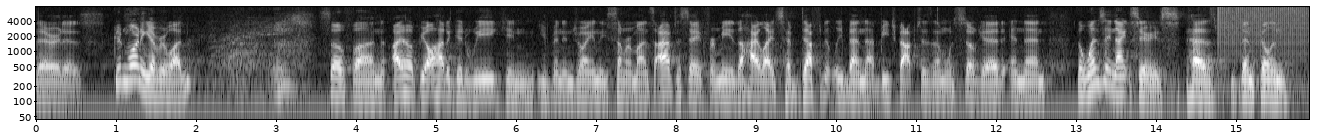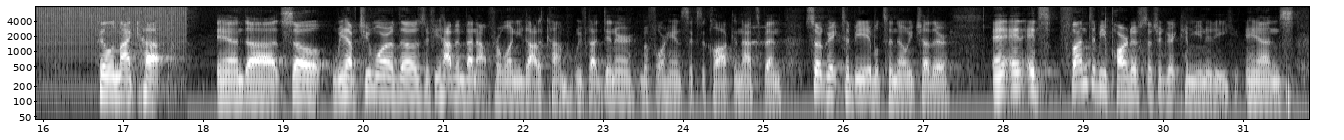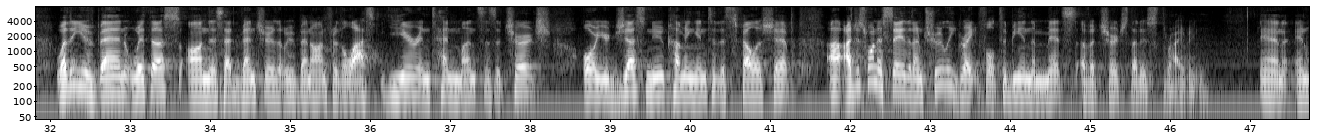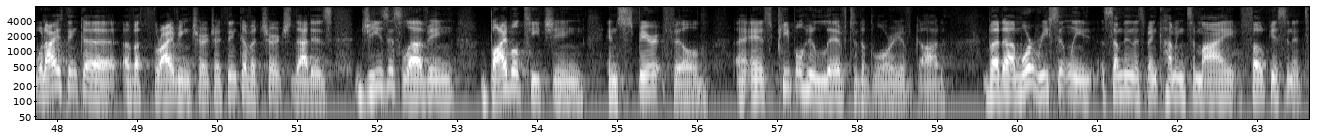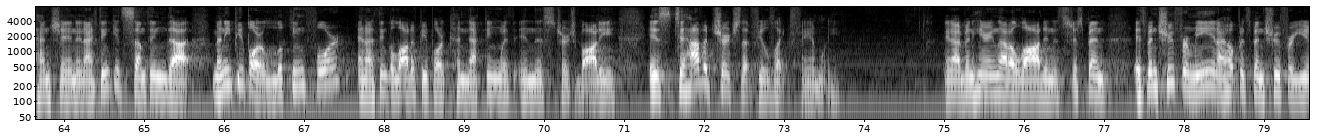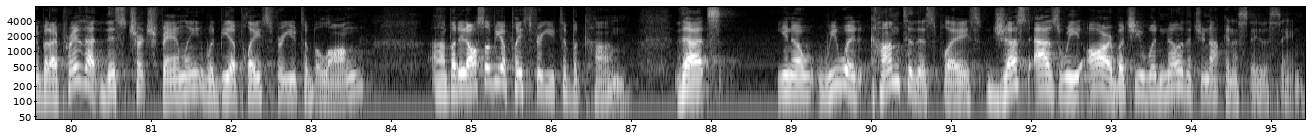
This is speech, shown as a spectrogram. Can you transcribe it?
There it is. Good morning, everyone. so fun. I hope you all had a good week and you've been enjoying these summer months. I have to say, for me, the highlights have definitely been that beach baptism was so good, and then the Wednesday night series has been filling filling my cup. And uh, so we have two more of those. If you haven't been out for one, you got to come. We've got dinner beforehand, six o'clock, and that's been so great to be able to know each other and, and, it's fun to be part of such a great community. And whether you've been with us on this adventure that we've been on for the last year and 10 months as a church, or you're just new coming into this fellowship, uh, I just want to say that I'm truly grateful to be in the midst of a church that is thriving. And, and what I think uh, of a thriving church, I think of a church that is Jesus loving, Bible teaching, and spirit filled and it's people who live to the glory of God. But uh, more recently, something that's been coming to my focus and attention, and I think it's something that many people are looking for, and I think a lot of people are connecting with in this church body, is to have a church that feels like family. And I've been hearing that a lot, and it's just been it's been true for me, and I hope it's been true for you. But I pray that this church family would be a place for you to belong uh, but it'd also be a place for you to become. That, you know, we would come to this place just as we are, but you would know that you're not going to stay the same,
